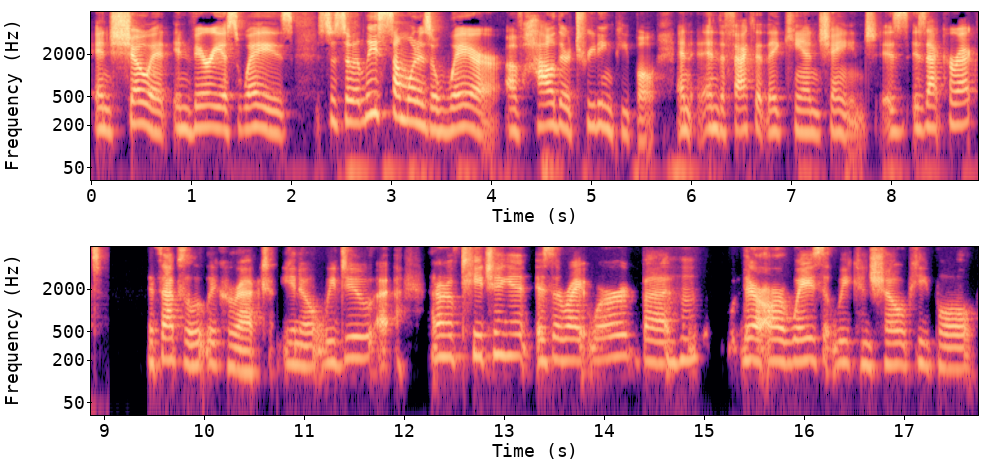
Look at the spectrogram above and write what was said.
and show it in various ways. So, so at least someone is aware of how they're treating people and, and the fact that they can change. Is, is that correct? It's absolutely correct. You know, we do, uh, I don't know if teaching it is the right word, but mm-hmm. there are ways that we can show people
